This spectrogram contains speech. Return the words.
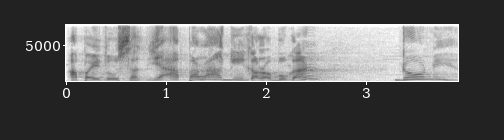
Apa itu Ustadz? Ya apalagi kalau bukan dunia.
